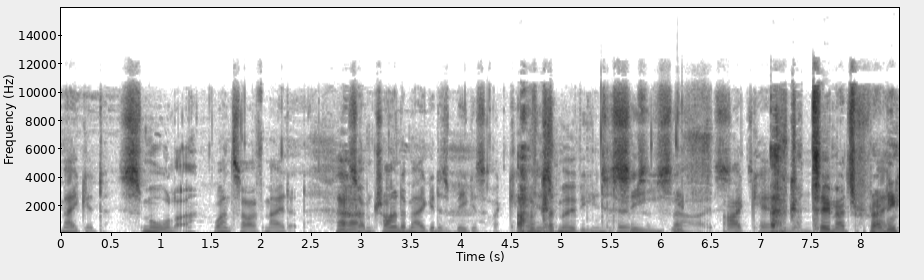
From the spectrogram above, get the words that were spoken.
make it smaller once I've made it. Uh, so I'm trying to make it as big as I can. I've this movie in to see if I can. I've got too much running.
